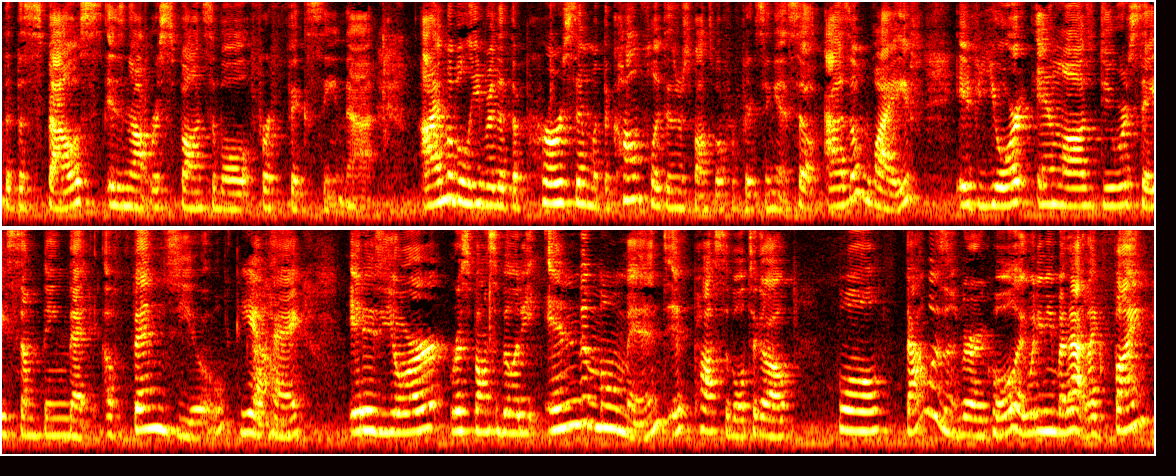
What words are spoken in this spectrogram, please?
that the spouse is not responsible for fixing that. I'm a believer that the person with the conflict is responsible for fixing it. So as a wife, if your in-laws do or say something that offends you, Yeah. okay, it is your responsibility in the moment, if possible, to go, well, that wasn't very cool. Like, what do you mean by that? Like, find,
